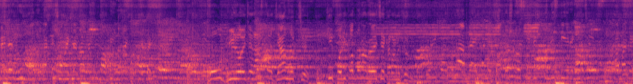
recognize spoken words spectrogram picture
মেয়েদের খুব ভালো থাকে সবাই যেন আমরা খুব এনজয় করতে পারি। বহু ভিড় হয়েছে রাস্তা জ্যাম হচ্ছে। কি পরিকল্পনা রয়েছে কাটানোর জন্য? পরিকল্পনা আমরা এখানে যথেষ্ট সিভিক পুলিশ দিয়ে রেখেছি। আমাদের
